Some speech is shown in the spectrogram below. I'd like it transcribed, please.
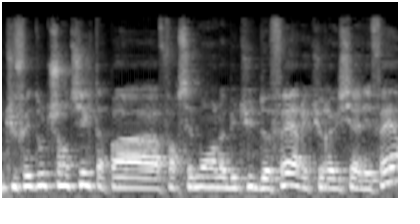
tu fais d'autres chantiers que tu n'as pas forcément l'habitude de faire et que tu réussis à les faire.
